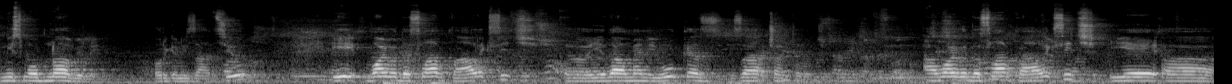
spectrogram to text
mi smo obnovili organizaciju i Vojvoda Slavko Aleksić e, je dao meni ukaz za četvođu. A Vojvoda Slavko Aleksić je a,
